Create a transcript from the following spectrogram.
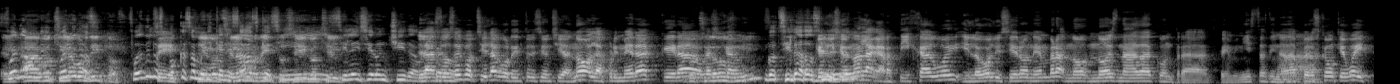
el- Fue de- ah, fue Godzilla gordito. Fue de las Sí, pocas sí, americanizadas Godzilla que sí, gordito, sí, Godzilla. sí le hicieron chida. güey, Las pero dos de Godzilla gordito le hicieron chida. No, la primera que era ¿Godzilla básicamente- 2000? Godzilla que 2000. le hicieron a lagartija, güey, y luego le hicieron hembra. No, no es nada contra feministas ni nada, Ah. pero es como que, güey,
